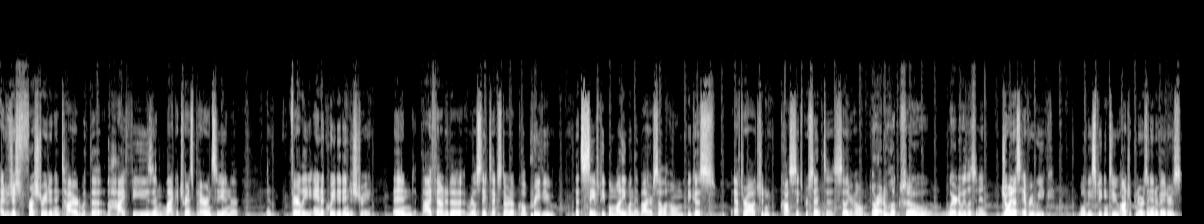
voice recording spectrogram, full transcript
I was just frustrated and tired with the, the high fees and lack of transparency in a, in a fairly antiquated industry. And I founded a real estate tech startup called Prevu that saves people money when they buy or sell a home because after all, it shouldn't cost 6% to sell your home. All right, I'm hooked. So, where do we listen in? Join us every week. We'll be speaking to entrepreneurs and innovators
